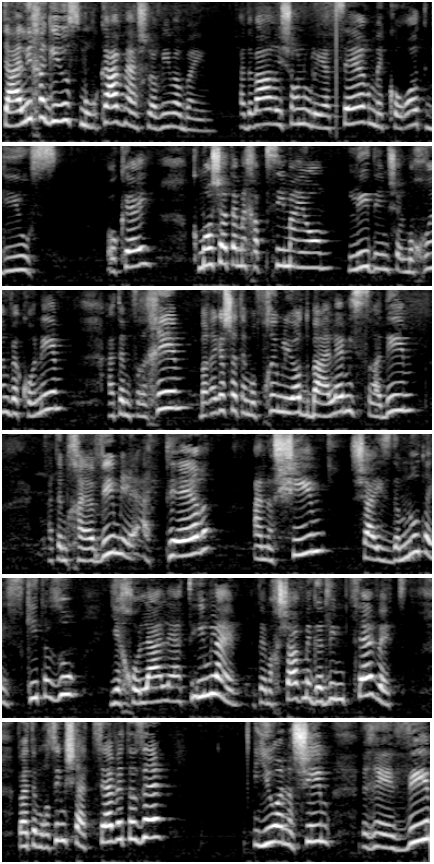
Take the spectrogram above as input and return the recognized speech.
תהליך הגיוס מורכב מהשלבים הבאים. הדבר הראשון הוא לייצר מקורות גיוס, אוקיי? כמו שאתם מחפשים היום לידים של מוכרים וקונים, אתם צריכים, ברגע שאתם הופכים להיות בעלי משרדים, אתם חייבים לאתר אנשים שההזדמנות העסקית הזו יכולה להתאים להם. אתם עכשיו מגדלים צוות, ואתם רוצים שהצוות הזה יהיו אנשים רעבים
